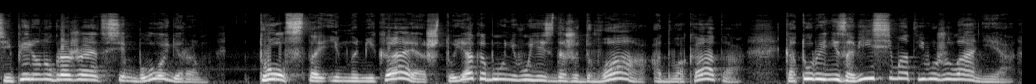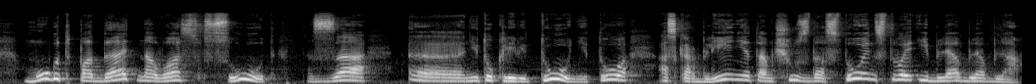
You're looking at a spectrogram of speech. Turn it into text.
Теперь он угрожает всем блогерам, толсто им намекая, что якобы у него есть даже два адвоката, которые независимо от его желания могут подать на вас в суд за э, не то клевету, не то оскорбление там чувств достоинства и бля-бля-бля.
